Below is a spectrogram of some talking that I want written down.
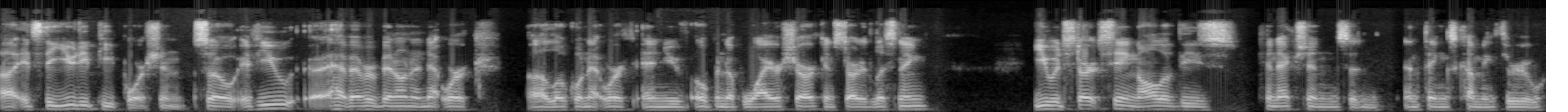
Uh, it's the UDP portion. So if you uh, have ever been on a network, a local network, and you've opened up Wireshark and started listening, you would start seeing all of these connections and, and things coming through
